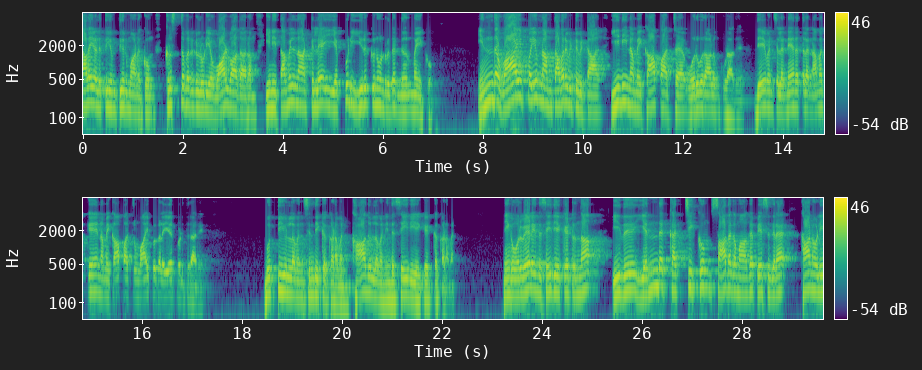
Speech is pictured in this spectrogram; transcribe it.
தலையெழுத்தையும் தீர்மானிக்கும் கிறிஸ்தவர்களுடைய வாழ்வாதாரம் இனி தமிழ்நாட்டிலே எப்படி இருக்கணும்ன்றத நிர்ணயிக்கும். இந்த வாய்ப்பையும் நாம் தவறவிட்டு விட்டால் இனி நம்மை காப்பாற்ற ஒருவராலும் கூடாது. தேவன் சில நேரத்துல நமக்கே நம்மை காப்பாற்றும் வாய்ப்புகளை ஏற்படுத்துறாரு. புத்தியுள்ளவன் சிந்திக்க கடவன் காதுள்ளவன் இந்த செய்தியை கேட்க கடவன். நீங்க ஒருவேளை இந்த செய்தியை கேட்டிருந்தா இது எந்த கட்சிக்கும் சாதகமாக பேசுகிற காணொளி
